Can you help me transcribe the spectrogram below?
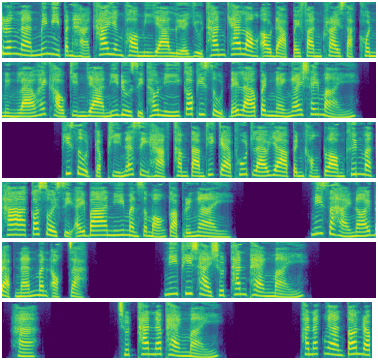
เรื่องนั้นไม่มีปัญหาข้ายังพอมียาเหลืออยู่ท่านแค่ลองเอาดาบไปฟันใครสักคนหนึ่งแล้วให้เขากินยานี้ดูสิเท่านี้ก็พิสูจน์ได้แล้วเป็นไงง่ายใช่ไหม พิสูจน์กับผีน่าสิหากทำตามที่แกพูดแล้วยาเป็นของปลอมขึ้นมาฆ่าก็ซวยสิไอ้บ้านี้มันสมองกลับหรือไง นี่สหายน้อยแบบนั้นมันออกจากนี่พี่ชายชุดท่านแพงไหม ฮะ ชุดท่านน่ะแพงไหม พนักงานต้อนรับ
